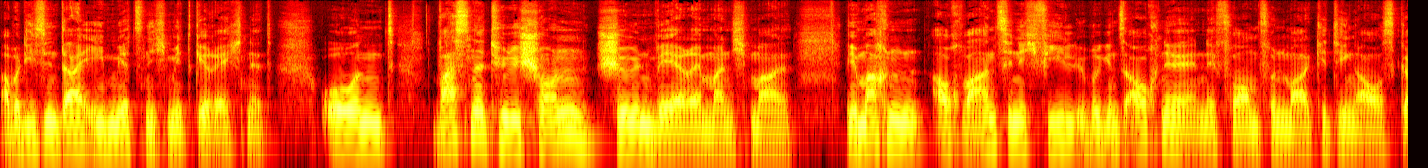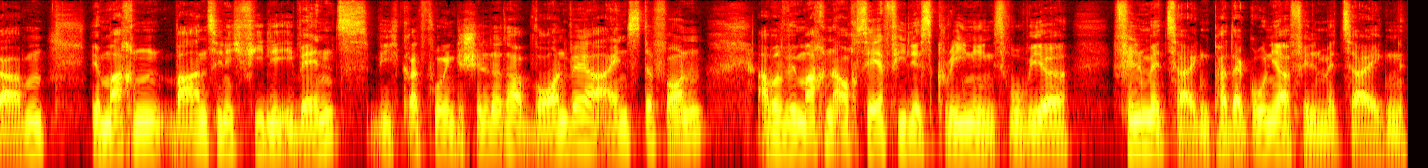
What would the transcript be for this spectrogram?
Aber die sind da eben jetzt nicht mitgerechnet. Und was natürlich schon schön wäre manchmal, wir machen auch wahnsinnig viel, übrigens auch eine, eine Form von Marketingausgaben. Wir machen wahnsinnig viele Events, wie ich gerade vorhin geschildert habe. Warn wäre eins davon. Aber wir machen auch sehr viele Screenings, wo wir Filme zeigen, Patagonia-Filme zeigen,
